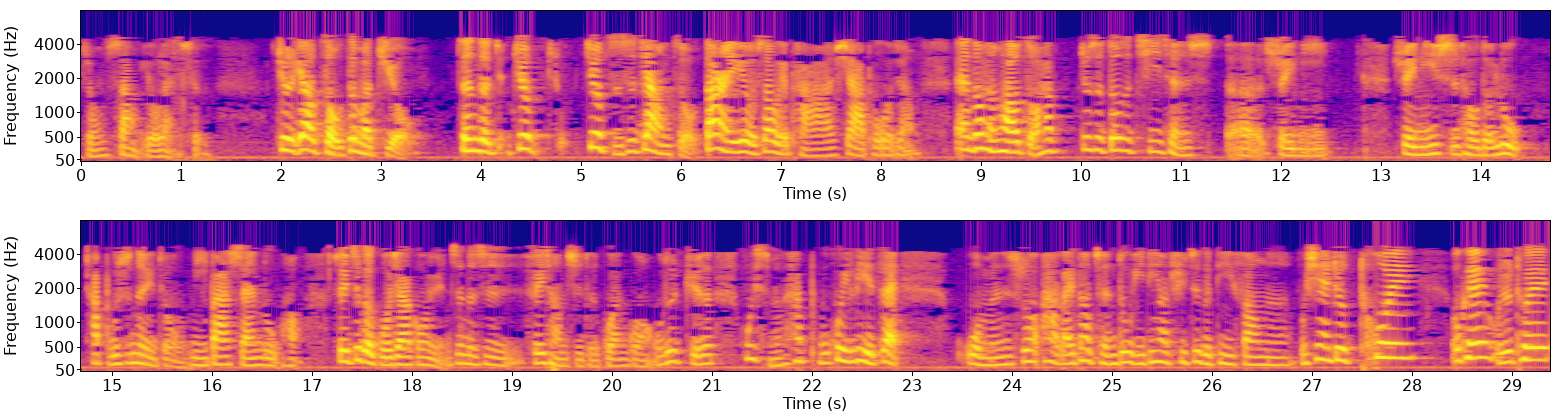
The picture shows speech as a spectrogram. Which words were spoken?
钟上游览车，就要走这么久，真的就就就只是这样走，当然也有稍微爬下坡这样，但都很好走，它就是都是漆成呃水泥水泥石头的路，它不是那种泥巴山路哈，所以这个国家公园真的是非常值得观光。我都觉得为什么它不会列在我们说啊，来到成都一定要去这个地方呢？我现在就推，OK，我就推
